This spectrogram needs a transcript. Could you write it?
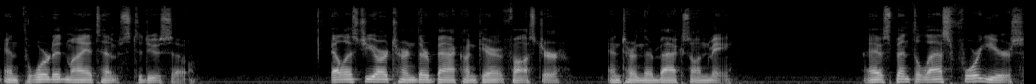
and thwarted my attempts to do so. LSGR turned their back on Garrett Foster and turned their backs on me. I have spent the last four years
